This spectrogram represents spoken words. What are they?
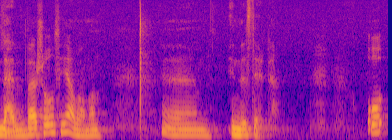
laurbær så å si, av hva man eh, investerte. Og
